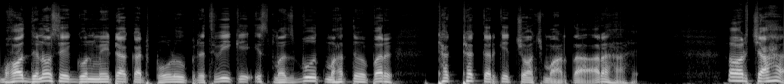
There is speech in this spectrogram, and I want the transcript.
बहुत दिनों से गुनमेटा कठफोड़ू पृथ्वी के इस मज़बूत महत्व पर ठक ठक करके चौंच मारता आ रहा है। और चाह,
